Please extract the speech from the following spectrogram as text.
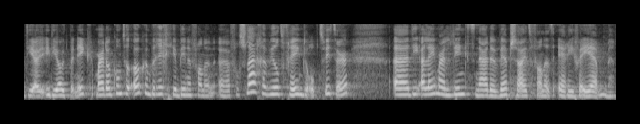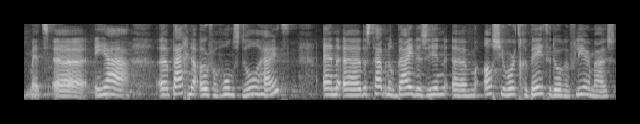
die idioot ben ik. Maar dan komt er ook een berichtje binnen van een volslagen wildvreemde op Twitter. die alleen maar linkt naar de website van het RIVM. Met ja, een pagina over hondsdolheid. En er staat nog bij de zin: um, als je wordt gebeten door een vleermuis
